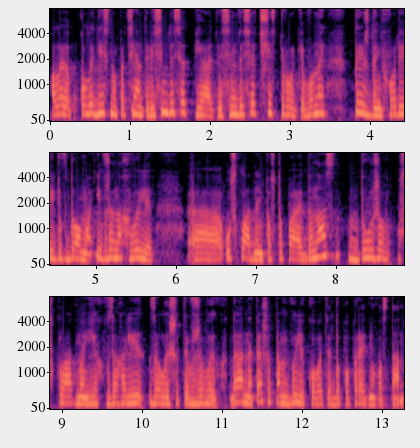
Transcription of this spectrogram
Але коли дійсно пацієнти 85-86 років, вони тиждень хворіють вдома і вже на хвилі е, ускладнень поступають до нас, дуже складно їх взагалі залишити в живих. Да? Не те, що там вилікувати до попереднього стану.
